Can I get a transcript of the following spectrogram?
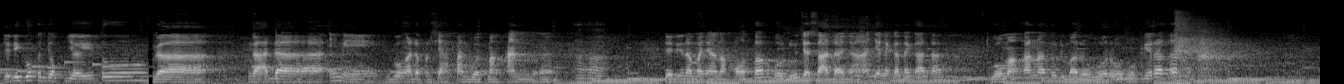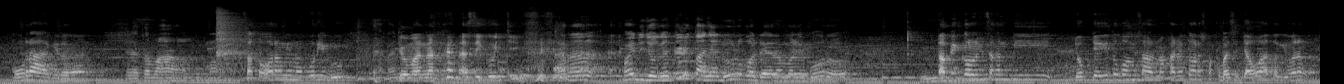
Jadi gue ke Jogja itu nggak nggak ada ini gue nggak ada persiapan buat makan gitu kan. Ah, jadi namanya anak motor gue dulu seadanya aja nekat-nekatan. Gue makan lah tuh di Malioboro. Gue kira kan murah gitu kan ternyata mahal. Satu orang lima puluh ribu. Cuma makan nasi kucing. Karena pokoknya di Jogja tuh lu tanya dulu kalau daerah Malioboro. Tapi kalau misalkan di Jogja itu kalau misalkan makan itu harus pakai bahasa Jawa atau gimana nggak?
